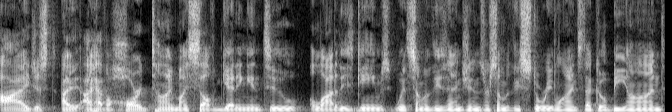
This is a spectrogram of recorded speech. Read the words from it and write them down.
I just I, I have a hard time myself getting into a lot of these games with some of these engines or some of these storylines that go beyond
